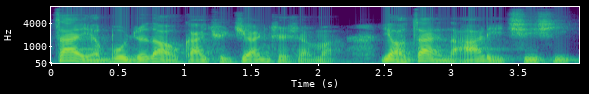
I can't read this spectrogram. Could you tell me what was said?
再也不知道该去坚持什么，要在哪里栖息。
